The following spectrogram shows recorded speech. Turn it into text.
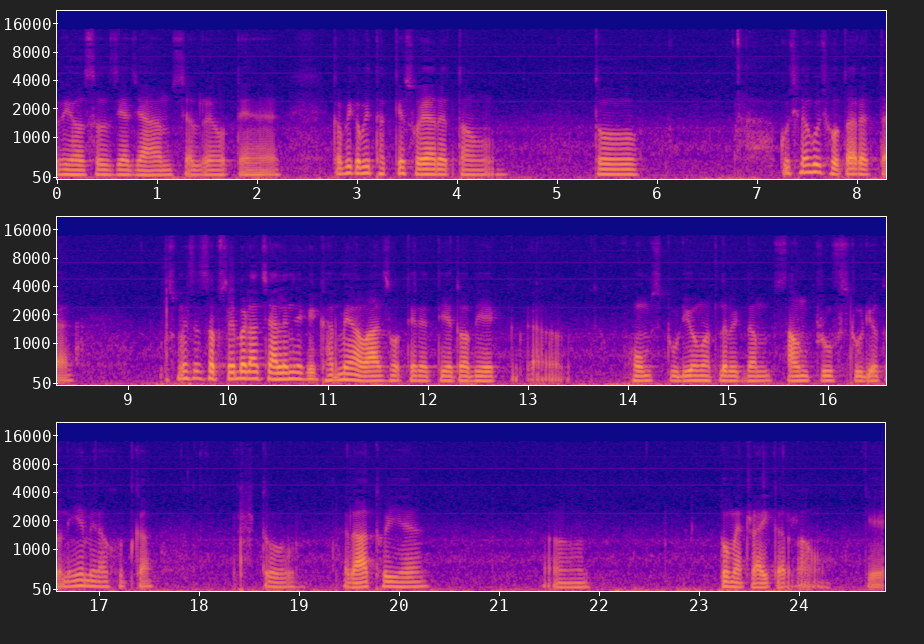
रिहर्सल्स या जैम्स चल रहे होते हैं। कभी कभी थक के सोया रहता हूँ। तो कुछ ना कुछ होता रहता है। उसमें से सबसे बड़ा चैलेंज है कि घर में आवाज़ होती रहती है। तो अभी एक होम स्टूडियो मतलब एकदम साउंड प्रूफ स्टूडियो तो नहीं है मेरा खुद का। तो रात हुई है तो मैं ट्राई कर रहा हूँ कि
